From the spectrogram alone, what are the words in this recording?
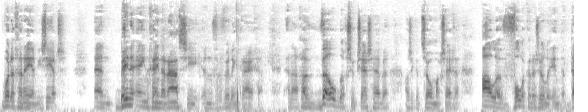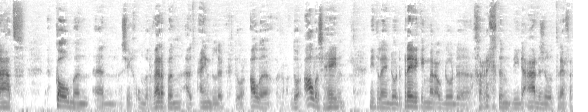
worden gerealiseerd En binnen één generatie een vervulling krijgen. En een geweldig succes hebben, als ik het zo mag zeggen. Alle volkeren zullen inderdaad komen en zich onderwerpen uiteindelijk door, alle, door alles heen. Niet alleen door de prediking, maar ook door de gerichten die de aarde zullen treffen.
